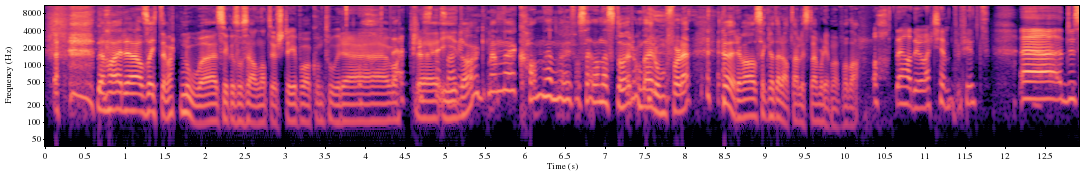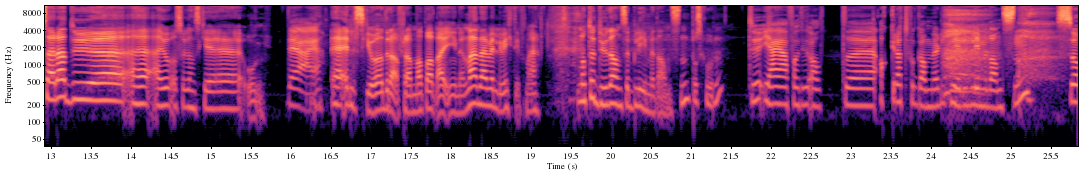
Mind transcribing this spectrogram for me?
Det har eh, altså ikke vært noe psykososial natursti på kontoret vårt trist, eh, altså. i dag, men det kan hende vi får se det neste år om det er rom for det. Høre hva sekretariatet har lyst til å bli med på da. Åh, Det hadde jo vært kjempefint. Eh, du Sara, du eh, er jo også ganske ung. Det er jeg. Jeg elsker jo å dra fram at alle er yngre enn meg. Det er veldig viktig for meg. Måtte du danse BlimE-dansen på skolen? Du, jeg er faktisk alt eh, akkurat for gammel til BlimE-dansen, så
